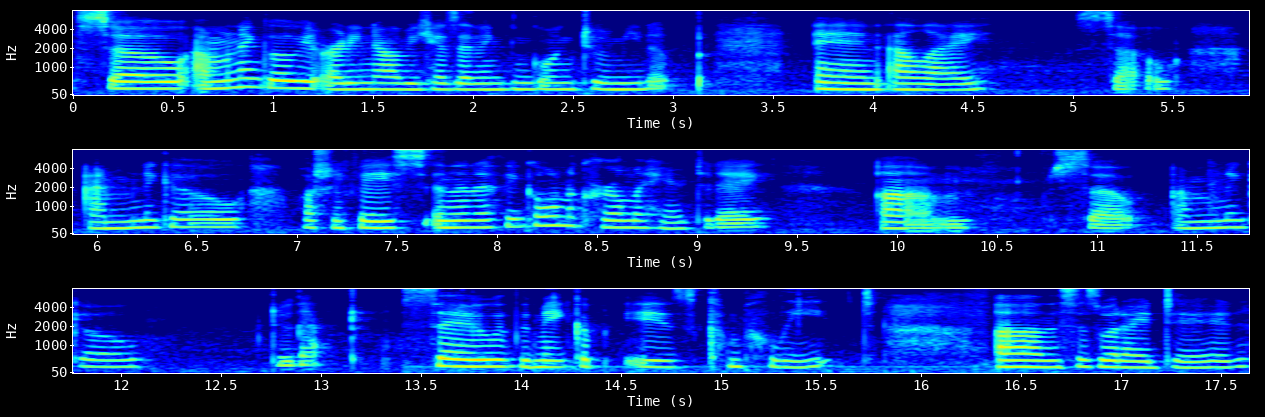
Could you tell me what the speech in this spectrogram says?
so I'm gonna go get ready now because I think I'm going to a meetup in LA. So I'm gonna go wash my face and then I think I want to curl my hair today. Um, so I'm gonna go do that. So the makeup is complete. Um, this is what I did.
